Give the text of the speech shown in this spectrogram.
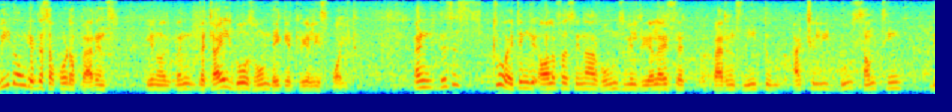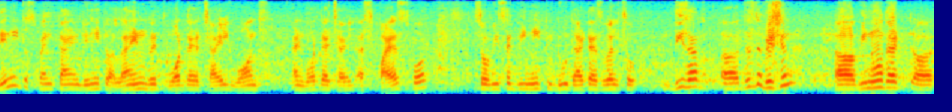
we don't get the support of parents. You know, when the child goes home, they get really spoiled. And this is true. I think all of us in our homes will realize that parents need to actually do something. They need to spend time, they need to align with what their child wants and what their child aspires for. So we said we need to do that as well. So these are, uh, this is the vision. Uh, we know that uh,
